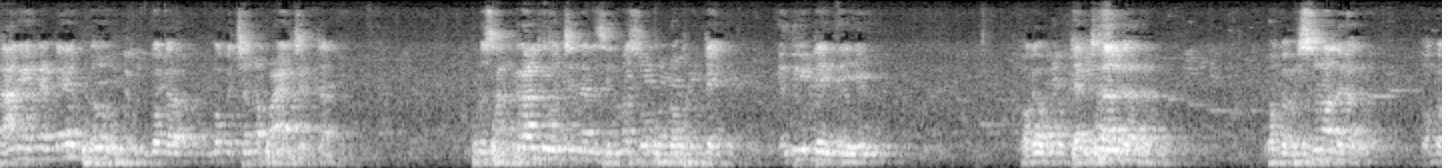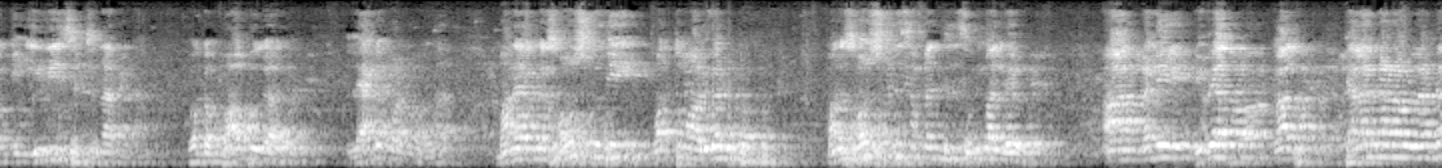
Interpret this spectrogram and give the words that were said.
కానీ ఏంటంటే ఇప్పుడు ఇంకొక ఇంకొక చిన్న పాయింట్ చెప్తాను. ఇప్పుడు సంక్రాంతి వచ్చిందని సినిమా సూపర్ డూపర్ హిట్ ఎందుకంటే ఇది ఒక జంజాల్ గారు ఒక విశ్వనాథ్ గారు ఒక ఈవి సత్యనారాయణ ఒక బాబు గారు లేకపోవడం వల్ల మన యొక్క సంస్కృతి మొత్తం అడుగంటిపోతుంది మన సంస్కృతికి సంబంధించిన సినిమాలు లేవు. ఆ, మళ్ళీ విభేదం కాదు. తెలంగాణ వాళ్ళంట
